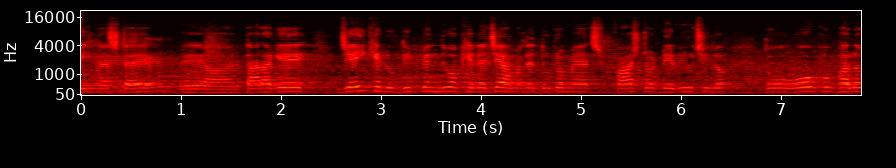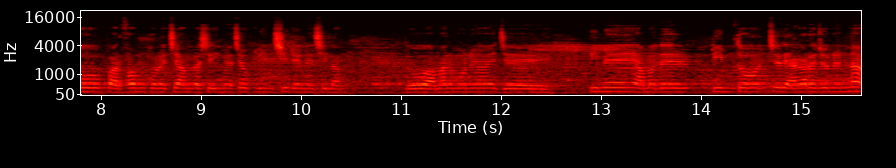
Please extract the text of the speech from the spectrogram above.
এই ম্যাচটায় আর তার আগে যেই খেলুক দীপেন্দুও খেলেছে। আমাদের দুটো ম্যাচ ফার্স্ট ওর ডেবিউ ছিল। তো ও খুব ভালো পারফর্ম করেছে। আমরা সেই ম্যাচেও ক্লিন শিট এনেছিলাম। তো আমার মনে হয় যে টিমে আমাদের টিম তো হচ্ছে এগারো জনের না,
